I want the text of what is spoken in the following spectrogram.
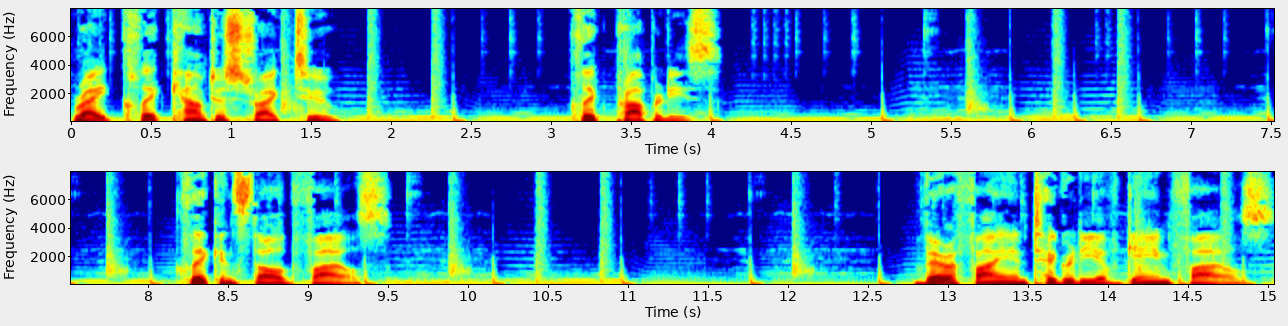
Right click Counter Strike 2. Click Properties. Click Installed Files. Verify integrity of game files.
